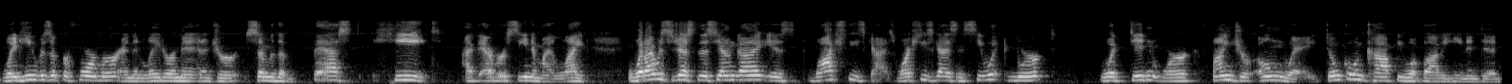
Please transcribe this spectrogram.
When he was a performer and then later a manager, some of the best heat I've ever seen in my life. What I would suggest to this young guy is watch these guys, watch these guys and see what worked, what didn't work. Find your own way. Don't go and copy what Bobby Heenan did.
